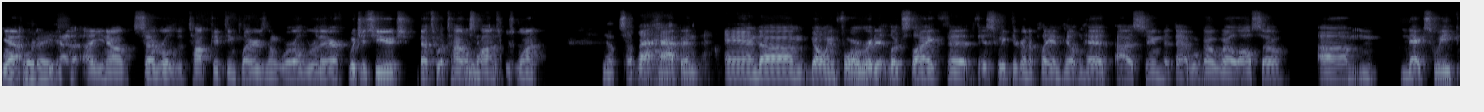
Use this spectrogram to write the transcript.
yeah four days. Had, uh, you know several of the top 15 players in the world were there which is huge that's what title yeah. sponsors want Yep. So that happened, and um, going forward, it looks like that this week they're going to play in Hilton Head. I assume that that will go well. Also, um, next week,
